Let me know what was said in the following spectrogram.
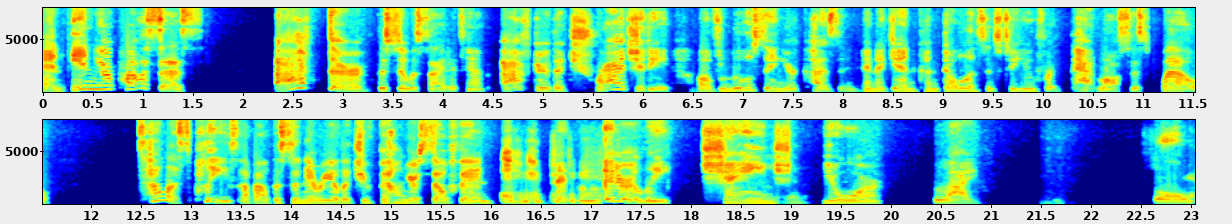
And in your process, after the suicide attempt, after the tragedy of losing your cousin, and again, condolences to you for that loss as well. Tell us, please, about the scenario that you found yourself in that literally changed mm-hmm. your life. So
